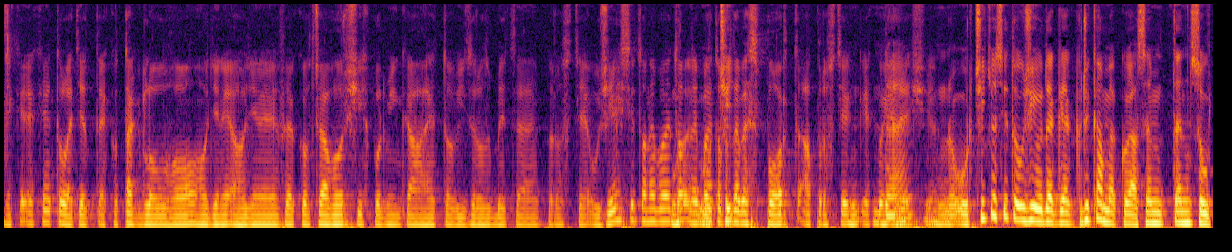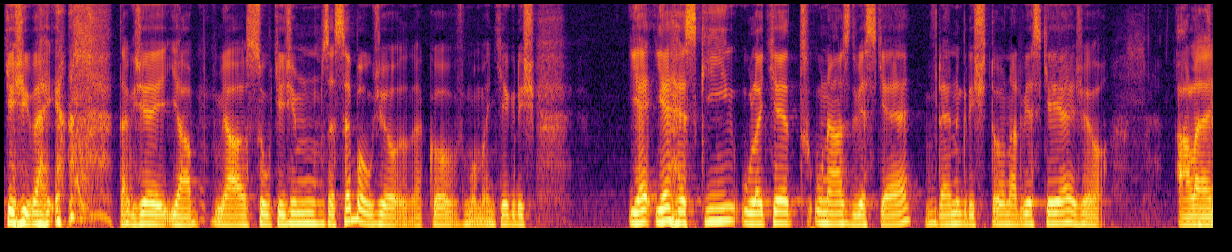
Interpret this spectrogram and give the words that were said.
Jak, jak je to letět jako tak dlouho, hodiny a hodiny, jako třeba v horších podmínkách je to víc rozbité, prostě užiješ si to, nebo je to, nebo je to pro tebe sport a prostě jako ne, jedeš? Jako? No určitě si to užiju, tak jak říkám, jako já jsem ten soutěživý, takže já, já soutěžím se sebou, že jo, jako v momentě, když je, je hezký uletět u nás 200 v den, když to na 200 je, že jo. Ale,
